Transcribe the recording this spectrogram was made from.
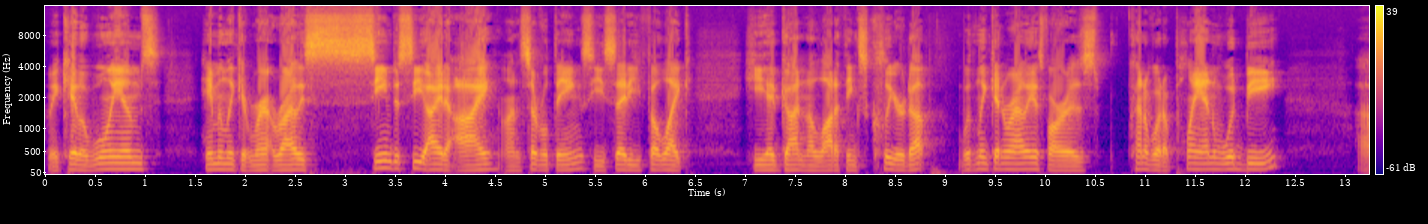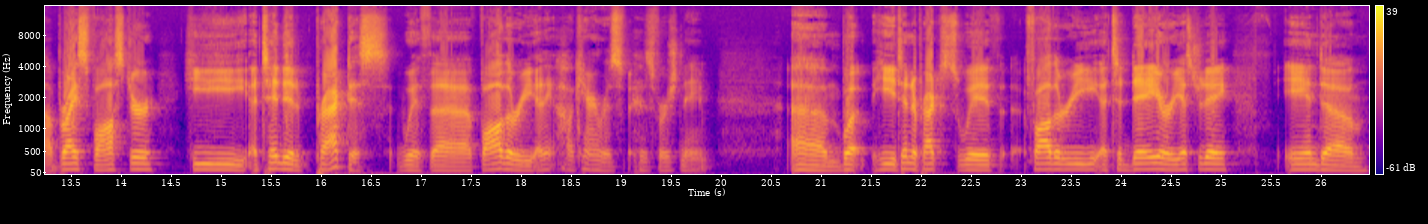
I mean caleb williams him and lincoln Ri- riley seem to see eye to eye on several things. He said he felt like he had gotten a lot of things cleared up with lincoln riley as far as kind of what a plan would be. Uh, Bryce Foster, he attended practice with uh, Fathery. I think I can't remember his, his first name, um, but he attended practice with Fathery uh, today or yesterday, and um,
